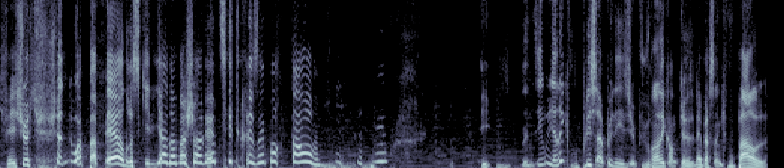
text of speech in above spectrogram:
Il fait je ne dois pas perdre ce qu'il y a dans ma charrette. C'est très important. Et vous- il y en a qui vous plissent un peu des yeux, puis vous vous rendez compte que la personne qui vous parle,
